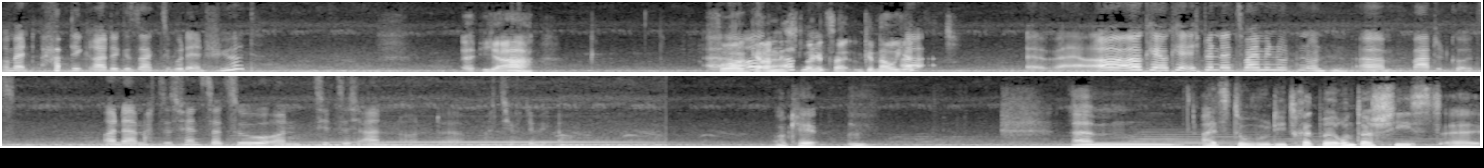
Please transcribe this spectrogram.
Moment, habt ihr gerade gesagt, sie wurde entführt? Äh, ja, vor Äh, oh, gar nicht okay. lange Zeit. Genau jetzt. Äh, oh, okay, okay, ich bin in zwei Minuten unten. Ähm, wartet kurz. Und dann macht sie das Fenster zu und zieht sich an und äh, macht sich auf den Weg nach unten. Okay. Ähm, als du die Treppe runterschießt, äh,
